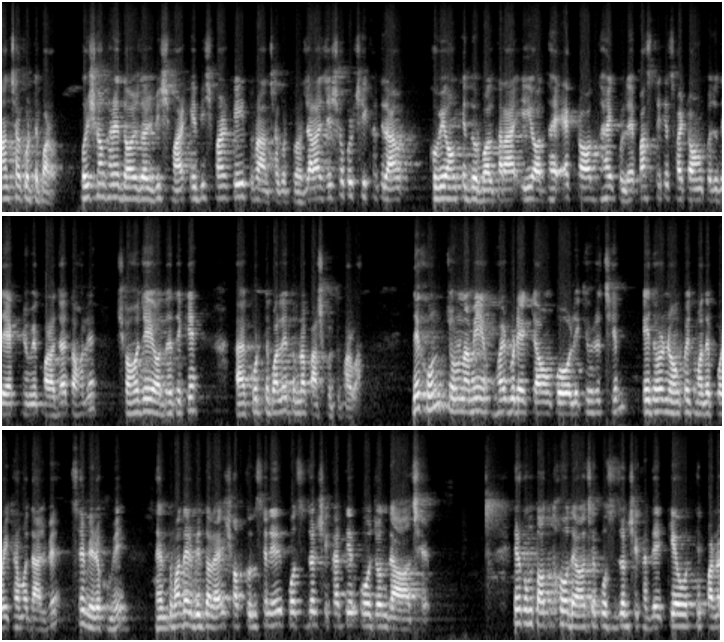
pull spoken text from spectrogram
আনসার করতে পারো। পরিসংখ্যানে দশ দশ, বিশ মার্ক এই বিশ মার্কেই তোমরা আনসার করতে পারো। যারা যে সকল শিক্ষার্থীরা খুবই অঙ্কে দুর্বল, তারা এই অধ্যায় একটা অধ্যায় করলে পাঁচ থেকে ছয়টা অঙ্ক যদি এক নিয়মে করা যায়, তাহলে সহজেই অধ্যায় থেকে করতে পারলে তোমরা পাশ করতে পারবা। দেখুন চলুন আমি হোয়াইট বোর্ডে একটা অঙ্ক লিখে ফেলেছি। এই ধরনের অঙ্কই তোমাদের পরীক্ষার মধ্যে আসবে। সেম এরকমই। হ্যাঁ, তোমাদের বিদ্যালয়ে সপ্তম শ্রেণির পঁচিশ জন শিক্ষার্থীর ওজন দেওয়া আছে। এরকম তথ্য দেওয়া আছে পঁচিশ জন শিক্ষার্থী কেউ তিপ্পান্ন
